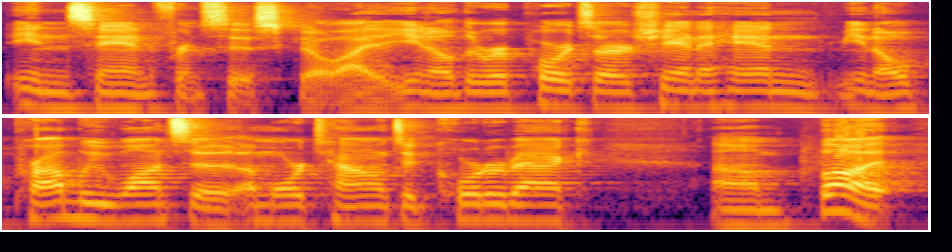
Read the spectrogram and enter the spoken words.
in San Francisco. I you know, the reports are Shanahan, you know, probably wants a, a more talented quarterback. Um, but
